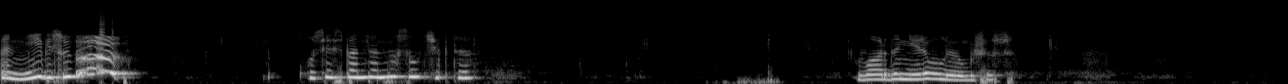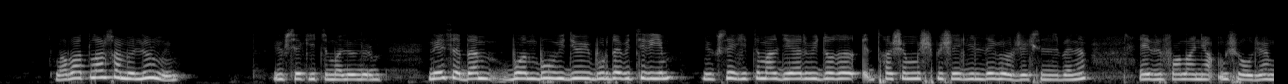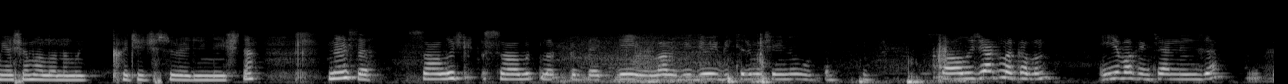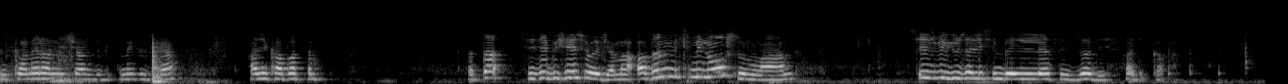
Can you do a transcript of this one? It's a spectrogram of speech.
ben niye bir su O ses benden nasıl çıktı? Vardığın yeri buluyormuşuz. Lava atlarsam ölür müyüm? Yüksek ihtimal ölürüm. Neyse ben bu, bu videoyu burada bitireyim. Yüksek ihtimal diğer videoda taşınmış bir şekilde göreceksiniz beni. Evi falan yapmış olacağım. Yaşam alanımı kaçıcı süreliğine işte. Neyse. Sağlık sağlıkla bekleyin lan videoyu bitirme şeyini unuttum. Sağlıcakla kalın. İyi bakın kendinize. Kameranın şarjı bitmek üzere. Hadi kapattım. Hatta size bir şey söyleyeceğim ha. Adının ismi ne olsun lan? Siz bir güzel isim belirlersiniz hadi. Hadi kapat.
